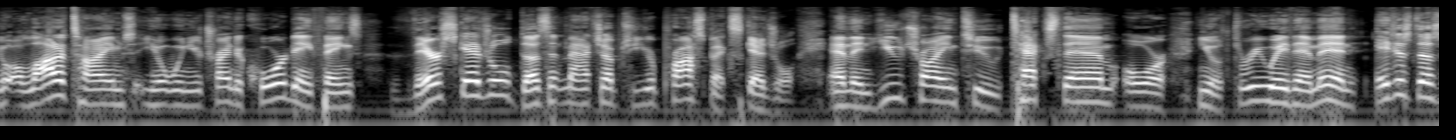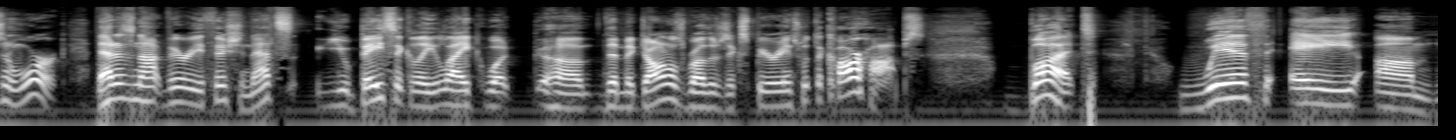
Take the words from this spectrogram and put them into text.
You know, a lot of times, you know, when you're trying to coordinate things, their schedule doesn't match up to your prospect schedule. And then you trying to text them or, you know, three-way them in, it just doesn't work. That is not very efficient. That's you basically like what uh, the McDonald's brothers experienced with the car hops. But with a um,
